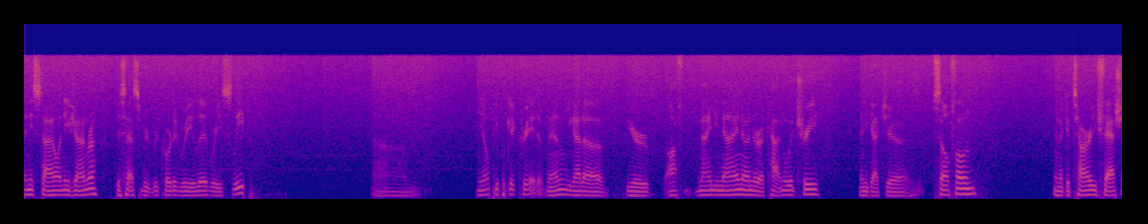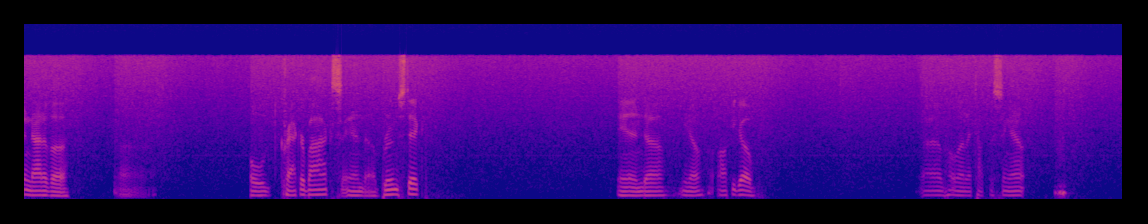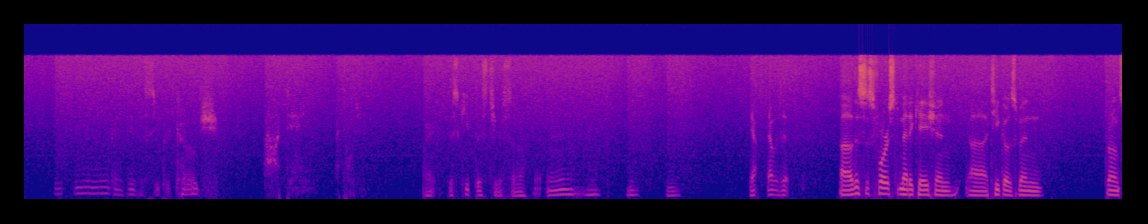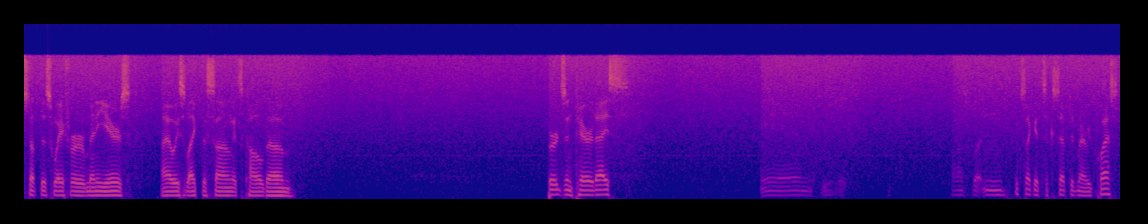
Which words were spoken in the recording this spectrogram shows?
any style, any genre. This has to be recorded where you live, where you sleep. Um, you know, people get creative, man. You got a you're off 99 under a cottonwood tree, and you got your cell phone and a guitar you fashioned out of a uh, old cracker box and a broomstick, and uh, you know, off you go. Um, hold on, I talked this thing out. Mm, gonna do the secret coach. Oh dang, I told you. All right, just keep this to yourself. Mm, mm, mm, mm. Yeah, that was it. Uh, this is forced medication. Uh, Tico's been throwing stuff this way for many years. I always liked the song. It's called um, Birds in Paradise. And pause button. Looks like it's accepted my request.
